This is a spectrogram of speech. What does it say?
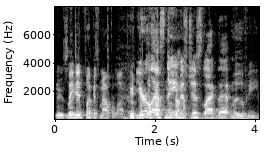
He was They did fuck his mouth a lot though. Your last name is just like that movie,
